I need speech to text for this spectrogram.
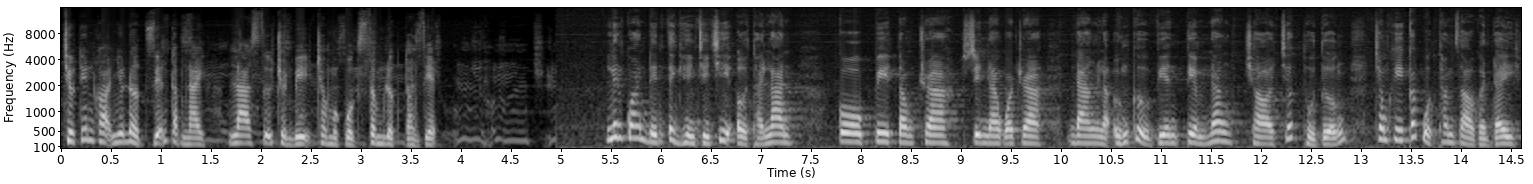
Triều Tiên gọi những đợt diễn tập này là sự chuẩn bị cho một cuộc xâm lược toàn diện. Liên quan đến tình hình chính trị ở Thái Lan, cô Pitongcha Shinawatra đang là ứng cử viên tiềm năng cho chức thủ tướng, trong khi các cuộc thăm dò gần đây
